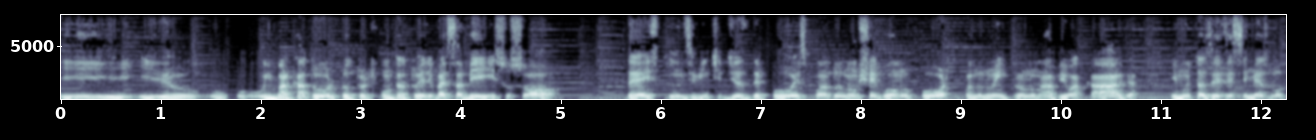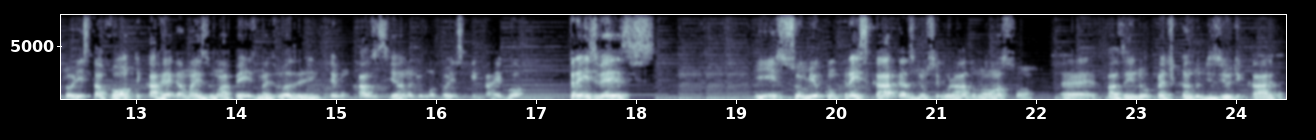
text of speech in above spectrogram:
e, e o, o, o, embarcador, o produtor que contratou ele, vai saber isso só 10, 15, 20 dias depois, quando não chegou no porto, quando não entrou no navio a carga. E muitas vezes esse mesmo motorista volta e carrega mais uma vez, mais duas vezes. A gente teve um caso esse ano de um motorista que carregou três vezes e sumiu com três cargas de um segurado nosso, é, fazendo, praticando desvio de carga.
